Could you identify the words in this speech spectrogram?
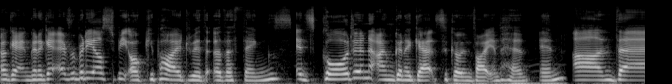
Okay, I'm gonna get everybody else to be occupied with other things. It's Gordon I'm gonna get to go invite him in, and then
